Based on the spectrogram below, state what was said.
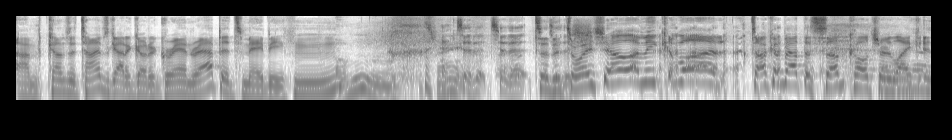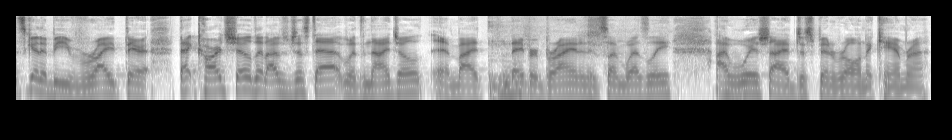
um, comes a time's got to go to Grand Rapids, maybe. Hmm? Ooh, that's right. to the to the To the toy show? I mean, come on. Talk about the Oh, subculture. like, it's going to be right there. That card show that I was just at with Nigel and my Mm-hmm. neighbor Brian and his son Wesley, I wish I had just been rolling a camera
